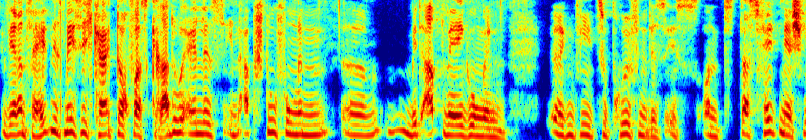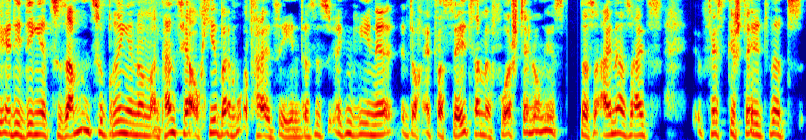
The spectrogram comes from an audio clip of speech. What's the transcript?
Während Verhältnismäßigkeit doch was Graduelles in Abstufungen äh, mit Abwägungen irgendwie zu prüfendes ist. Und das fällt mir schwer, die Dinge zusammenzubringen. Und man kann es ja auch hier beim Urteil sehen, dass es irgendwie eine doch etwas seltsame Vorstellung ist, dass einerseits festgestellt wird,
